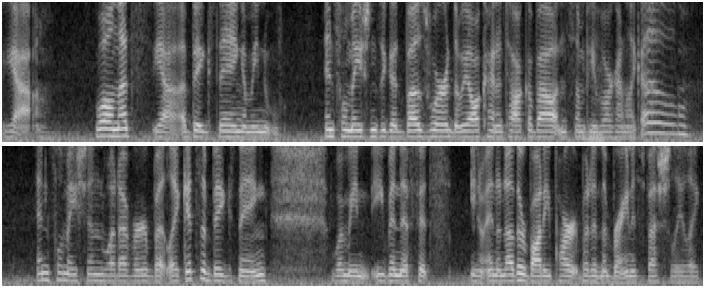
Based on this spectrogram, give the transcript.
Yeah. Well, and that's yeah a big thing. I mean, inflammation's a good buzzword that we all kind of talk about, and some people are kind of like, oh, inflammation, whatever. But like, it's a big thing. I mean, even if it's you know in another body part, but in the brain especially, like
